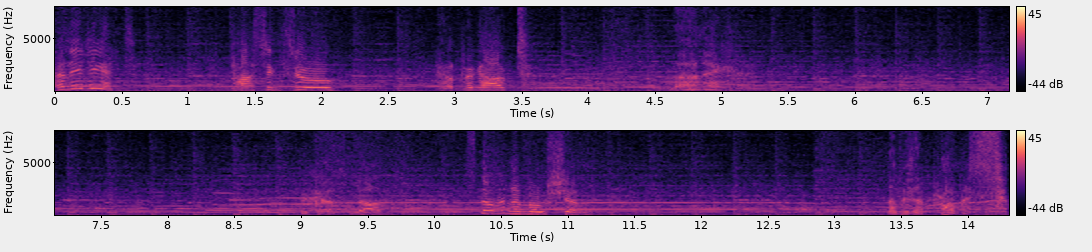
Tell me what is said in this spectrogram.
An idiot. Passing through, helping out, learning. Because love, it's not an emotion. Love is a promise.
